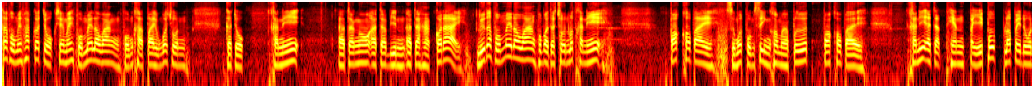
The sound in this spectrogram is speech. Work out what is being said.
ถ้าผมไม่พับกระจกใช่ไหมผมไม่ระวัง ผมขับไปผมก็ชนกระจกคันนี้อาจจะงออาจจะบินอาจจะหักก็ได้ หรือถ้าผมไม่ระวังผมอาจจะชนรถคันนี้ป๊อกเข้าไป สมมติผมซิ่งเข้ามาปื๊ดป๊อกเข้าไปคันนี้อาจจะแทนไปปุ๊บแล้วไปโดน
